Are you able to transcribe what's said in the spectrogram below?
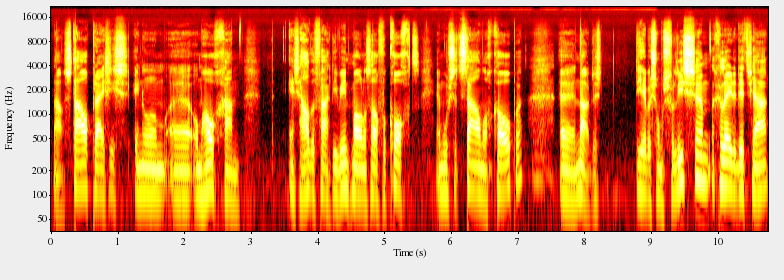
Nou, staalprijs is enorm uh, omhoog gegaan. En ze hadden vaak die windmolens al verkocht en moesten het staal nog kopen. Uh, nou, dus die hebben soms verlies uh, geleden dit jaar.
